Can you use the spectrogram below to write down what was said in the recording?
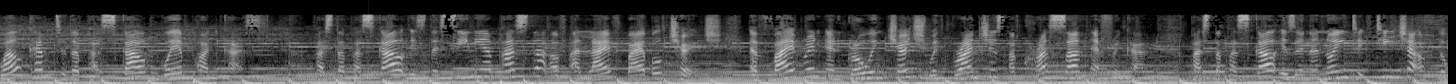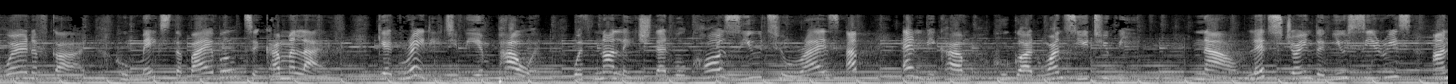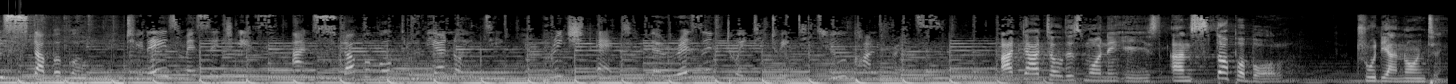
Welcome to the Pascal Ngwe podcast. Pastor Pascal is the senior pastor of Alive Bible Church, a vibrant and growing church with branches across South Africa. Pastor Pascal is an anointed teacher of the Word of God who makes the Bible to come alive. Get ready to be empowered with knowledge that will cause you to rise up and become who God wants you to be. Now, let's join the new series, Unstoppable. Today's message is Unstoppable Through the Anointing, preached at the Risen 2022 conference. Our title this morning is Unstoppable Through the Anointing.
